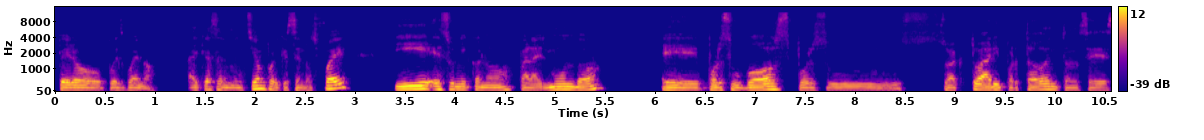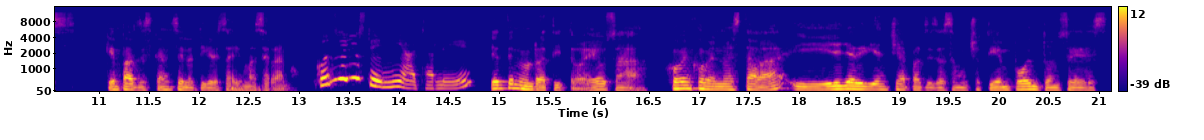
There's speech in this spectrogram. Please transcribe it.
pero pues bueno, hay que hacer mención porque se nos fue y es un icono para el mundo eh, por su voz, por su, su actuar y por todo. Entonces, que en paz descanse la tigresa Irma Serrano. ¿Cuántos años tenía, Charlie? Ya tenía un ratito, ¿eh? O sea, joven, joven no estaba y ella ya vivía en Chiapas desde hace mucho tiempo, entonces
